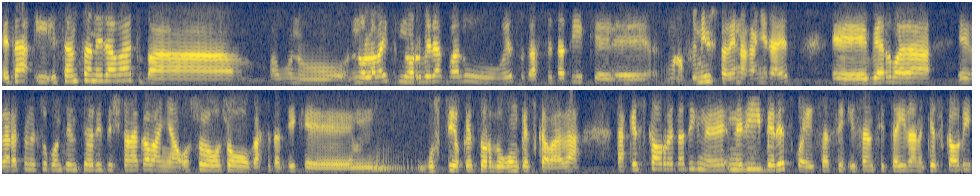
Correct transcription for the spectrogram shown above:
Eta izan zan erabat, ba, ba, bueno, nolabait norberak badu, ez, gaztetatik, e, bueno, feminista dena gainera, ez, e, behar bada, e, garatzen duzu kontzientzia hori pixkanaka, baina oso oso gaztetatik e, guztiok ez hor dugun kezka bada. Eta kezka horretatik niri berezkoa izan zitzaidan, kezka hori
